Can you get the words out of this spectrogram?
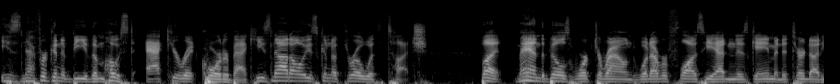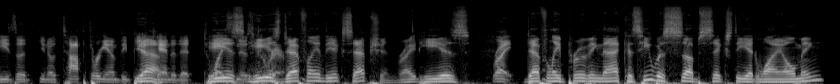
is never going to be the most accurate quarterback. He's not always going to throw with touch. But man, the Bills worked around whatever flaws he had in his game, and it turned out he's a you know top three MVP yeah, candidate twice he is. in his he career. is definitely the exception, right? He is right. definitely proving that because he was sub sixty at Wyoming.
